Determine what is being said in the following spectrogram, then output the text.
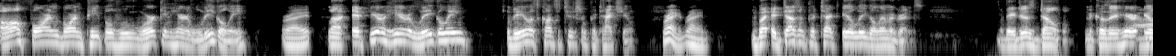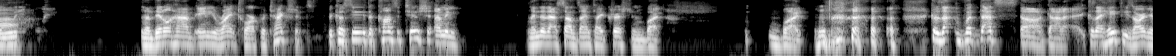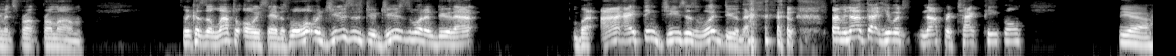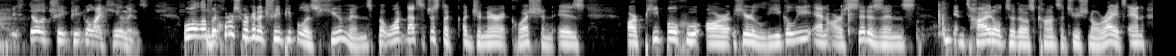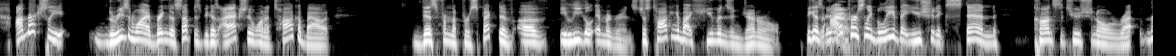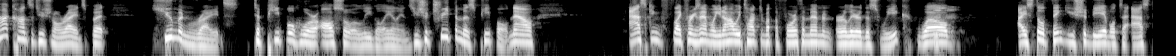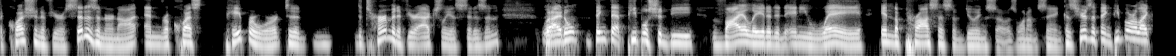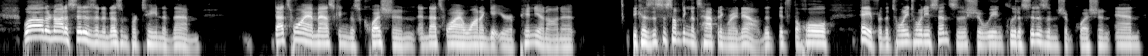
all foreign-born people who work in here legally. right Uh, if you're here legally, the U.S. Constitution protects you, right right but it doesn't protect illegal immigrants. They just don't because they're here Ah. illegally, and they don't have any right to our protections. Because see, the Constitution. I mean, I know that sounds anti-Christian, but but because that but that's oh god because I hate these arguments from from um because the left will always say this well what would jesus do? Jesus wouldn't do that. But i i think jesus would do that. I mean not that he would not protect people. Yeah. We still treat people like humans. Well, of But- course, we're going to treat people as humans, but what that's just a, a generic question is are people who are here legally and are citizens entitled to those constitutional rights? And I'm actually the reason why I bring this up is because I actually want to talk about this from the perspective of illegal immigrants, just talking about humans in general. Because I personally believe that you should extend constitutional right, not constitutional rights, but human rights to people who are also illegal aliens. You should treat them as people. Now, asking, like, for example, you know how we talked about the Fourth Amendment earlier this week? Well, Mhm. I still think you should be able to ask the question if you're a citizen or not and request paperwork to determine if you're actually a citizen. But I don't think that people should be violated in any way in the process of doing so, is what I'm saying. Because here's the thing people are like, well, they're not a citizen, it doesn't pertain to them. That's why I'm asking this question, and that's why I want to get your opinion on it. Because this is something that's happening right now. It's the whole hey, for the 2020 census, should we include a citizenship question? And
